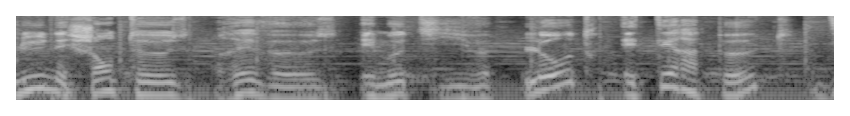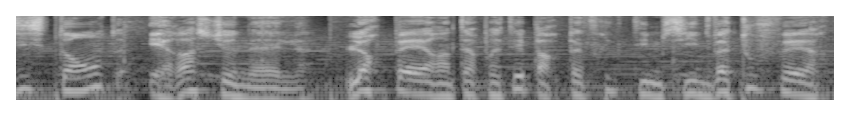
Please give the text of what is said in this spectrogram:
L'une est chanteuse, rêveuse, émotive. L'autre est thérapeute, distante et rationnelle. Leur père, interprété par Patrick Timsit, va tout faire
